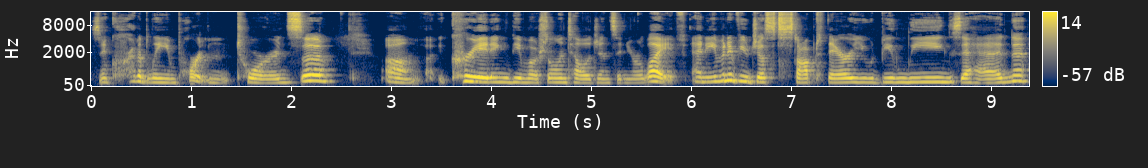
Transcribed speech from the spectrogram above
is incredibly important towards uh, um, creating the emotional intelligence in your life. And even if you just stopped there, you would be leagues ahead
